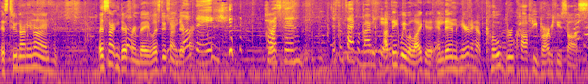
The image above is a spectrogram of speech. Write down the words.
It's 2.99. It's something different, babe. Let's do something different. thing. Question. Just a type for barbecue. I think we would like it. And then here they have cold brew coffee barbecue sauce.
